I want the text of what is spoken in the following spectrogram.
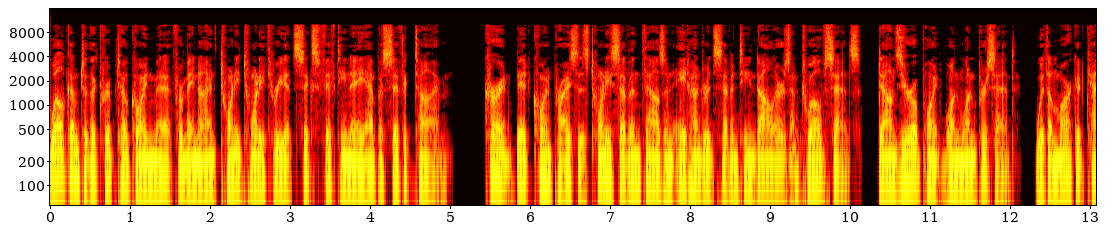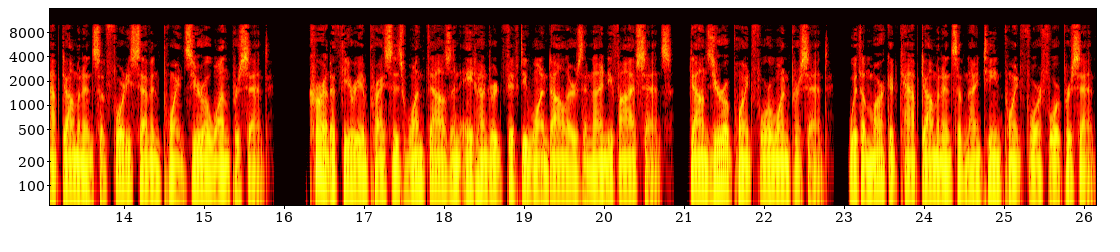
Welcome to the Crypto Coin Minute for May 9, 2023 at 6:15 a.m. Pacific Time. Current Bitcoin price is $27,817.12, down 0.11%, with a market cap dominance of 47.01%. Current Ethereum price is $1,851.95, down 0.41%, with a market cap dominance of 19.44%.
